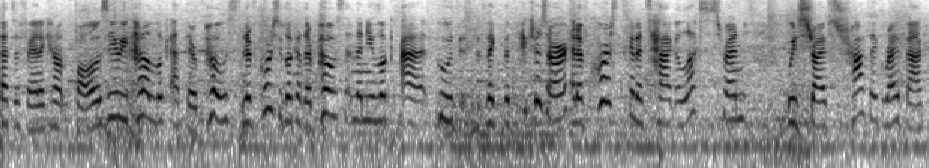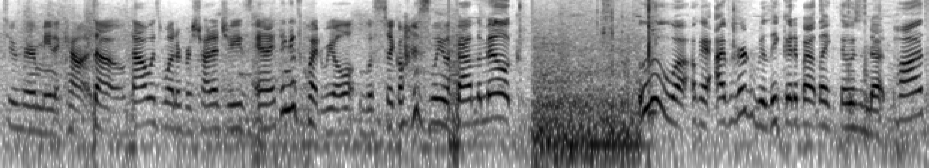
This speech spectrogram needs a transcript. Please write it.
that's a fan account follows you, you kind of look at their posts and of course you look at their posts and then you look at who the, like the pictures are and of course it's gonna tag Alexis Ren which drives traffic right back to her main account. So that was one of her strategies and I think it's quite realistic honestly. Found the milk. Ooh, okay, I've heard really good about like those Nutpods.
